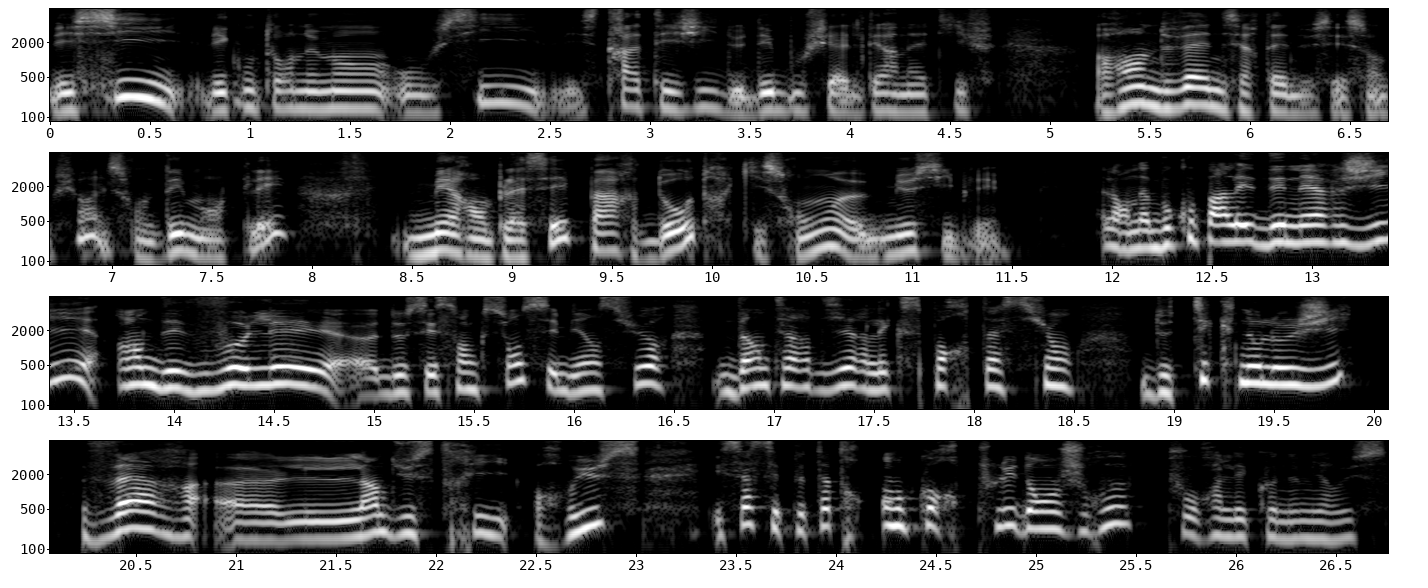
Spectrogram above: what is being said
Mais si les contournements ou si les stratégies de débouchés alternatifs rendent vaines certaines de ces sanctions, elles seront démantelées, mais remplacées par d'autres qui seront euh, mieux ciblées. Alors on a beaucoup parlé d'énergie. Un des volets euh, de ces sanctions, c'est bien sûr d'interdire l'exportation de technologies vers euh, l'industrie russe. Et ça, c'est peut-être encore plus dangereux pour l'économie russe.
